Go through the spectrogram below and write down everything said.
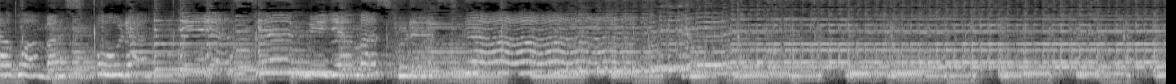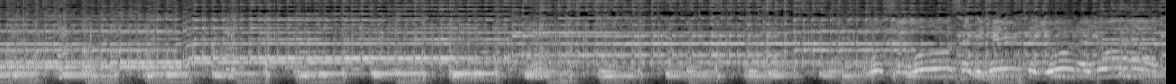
agua más pura y la semilla más fresca. mi gente, llora, llora.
